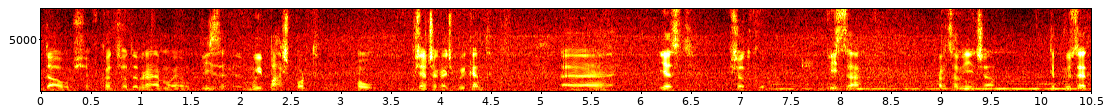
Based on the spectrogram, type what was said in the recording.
udało się. W końcu odebrałem moją wizę, mój paszport. Po, musiałem czekać weekend. E, jest w środku wiza pracownicza typu Z.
